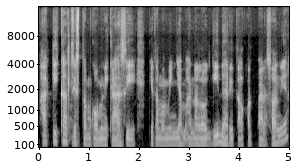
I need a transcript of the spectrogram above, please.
hakikat sistem komunikasi. Kita meminjam analogi dari Talcott Parson ya,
